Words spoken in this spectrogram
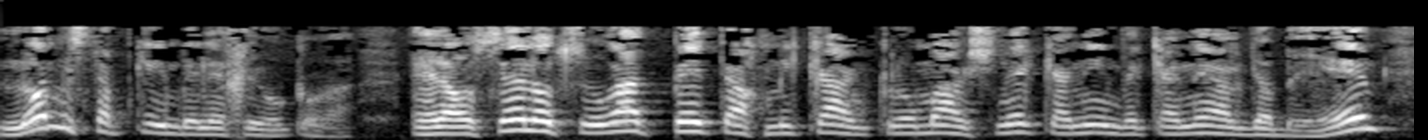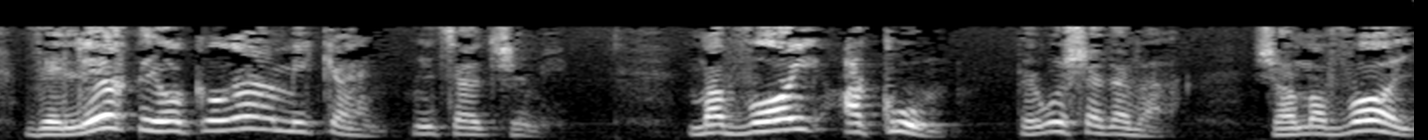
לא מסתפקים בלחי או קורה, אלא עושה לו צורת פתח מכאן, כלומר שני קנים וקנה על גביהם, ולחי או קורה מכאן, מצד שני. מבוי עקום, פירוש הדבר, שהמבוי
